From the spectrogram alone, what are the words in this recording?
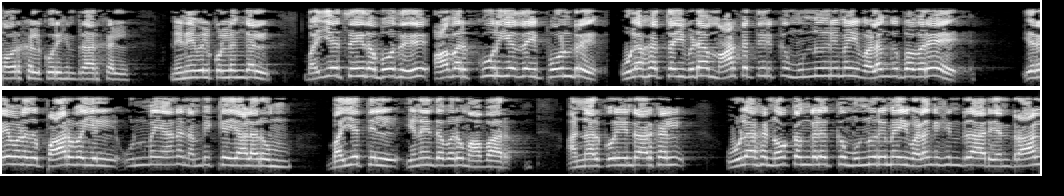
அவர்கள் கூறுகின்றார்கள். நினைவில் கொள்ளுங்கள் பைய செய்த போது அவர் கூறியதை போன்று உலகத்தை விட மார்க்கத்திற்கு முன்னுரிமை வழங்குபவரே இறைவனது பார்வையில் உண்மையான நம்பிக்கையாளரும் பையத்தில் இணைந்தவரும் ஆவார். அன்னார் கூறுகின்றார்கள் உலக நோக்கங்களுக்கு முன்னுரிமை வழங்குகின்றார் என்றால்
